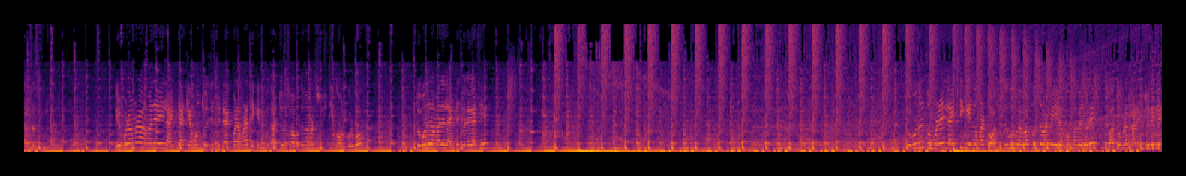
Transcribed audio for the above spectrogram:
সাকসেসফুল এরপর আমরা আমাদের এই লাইটটা কেমন জ্বলছে সেটা একবার আমরা দেখে নেব। তার জন্য সর্বপ্রথমে আমরা সুইচটিকে অন করব। তো বন্ধুরা, আমাদের লাইটটা জ্বলে গেছে। তোমরা টর্চ হিসেবেও ব্যবহার করতে পারবে এরকম ভাবে ধরে, বা তোমরা কারেন্ট চলে গেলে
